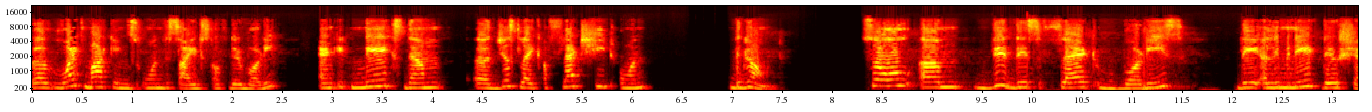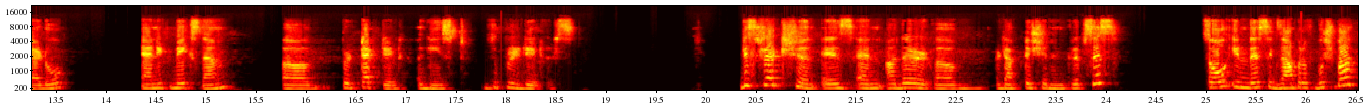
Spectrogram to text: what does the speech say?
uh, white markings on the sides of their body and it makes them uh, just like a flat sheet on the ground. So um, with these flat bodies, they eliminate their shadow and it makes them uh, protected against the predators. Distraction is another um, adaptation in crypsis. So in this example of bushbuck,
